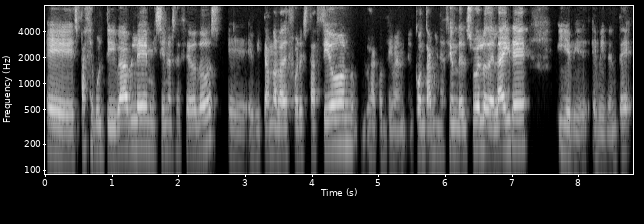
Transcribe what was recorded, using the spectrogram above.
eh, espacio cultivable, emisiones de CO2, eh, evitando la deforestación, la contaminación del suelo, del aire, y evidentemente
